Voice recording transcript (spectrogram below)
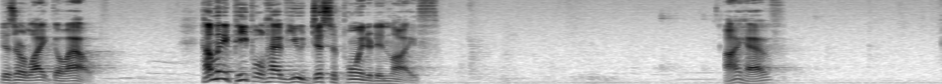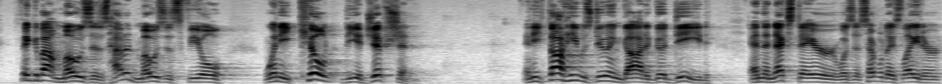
does our light go out? How many people have you disappointed in life? I have. Think about Moses. How did Moses feel when he killed the Egyptian? And he thought he was doing God a good deed, and the next day, or was it several days later,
